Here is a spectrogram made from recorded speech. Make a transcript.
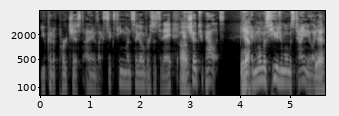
you could have purchased. I think it was like 16 months ago versus today. And Oh. it showed two pallets yeah, and one was huge and one was tiny. Like Yeah.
